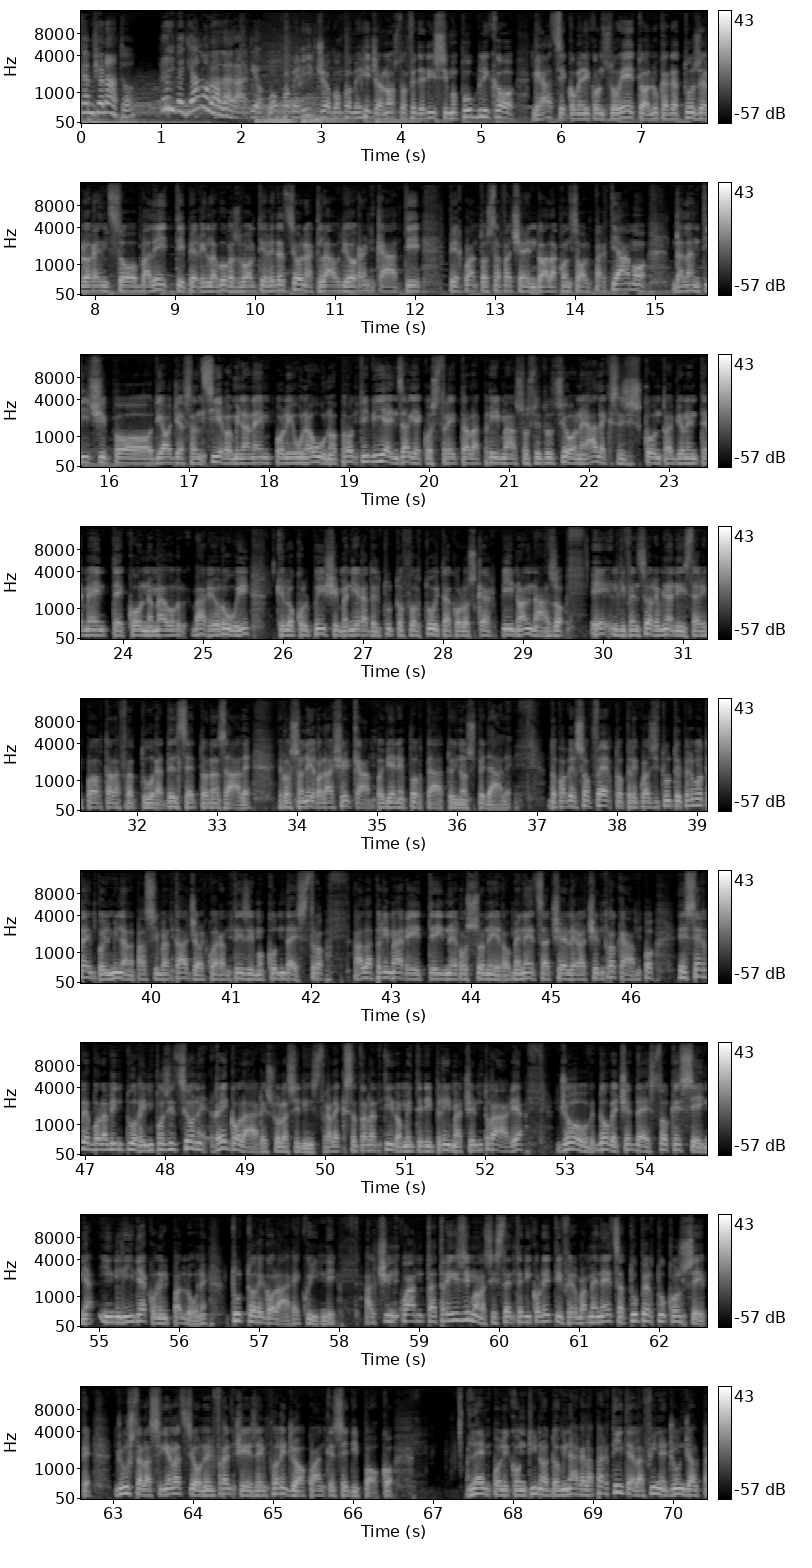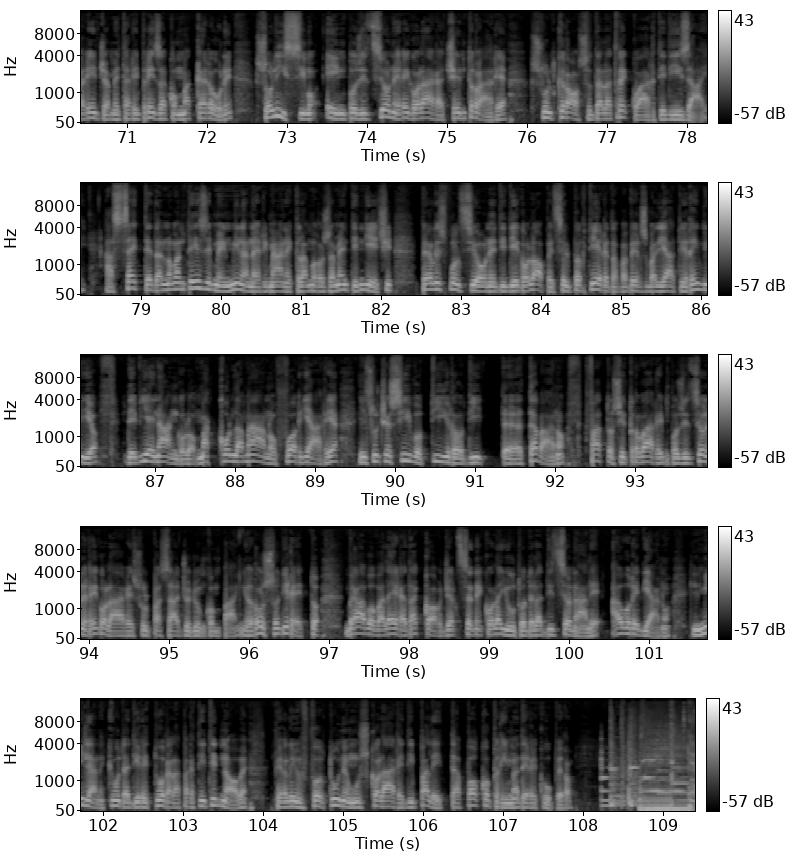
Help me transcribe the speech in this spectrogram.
campionato? Rivediamolo alla radio. Buon pomeriggio, buon pomeriggio al nostro fedelissimo pubblico. Grazie come di consueto a Luca Gattuso e Lorenzo Baletti per il lavoro svolto in redazione, a Claudio Rancati per quanto sta facendo alla console. Partiamo dall'anticipo di oggi a San Siro, Milan-Empoli 1-1. Pronti via, Inzaghi è costretto alla prima sostituzione. Alex si scontra violentemente con Mario Rui che lo colpisce in maniera del tutto fortuita con lo scarpino al naso e il difensore milanese milanista riporta la frattura del setto nasale. Il rossonero lascia il campo e viene portato in ospedale. Dopo aver sofferto per quasi tutto il primo tempo, il Milan passa in vantaggio al quarantesimo con destro alla prima rete in rossonero. Menezza accelera a centrocampo e serve Bonaventura in posizione regolare sulla sinistra. L'ex atalantino mette di prima centro area dove c'è destro che segna in linea con il pallone, tutto regolare quindi. Al 53 l'assistente Nicoletti ferma Menezza tu per tu con Sepe. Giusta la segnalazione, il francese è in fuorigioco anche se di poco. L'Empoli continua a dominare la partita e alla fine giunge al pareggio a metà ripresa con Maccarone, solissimo e in posizione regolare a centro area sul cross dalla tre quarti di Isai. A 7 dal novantesimo il Milan rimane clamorosamente in 10 per l'espulsione di Diego Lopez. Il portiere, dopo aver sbagliato il rinvio, devia in angolo ma con la mano fuori area il successivo tiro di eh, Tavano, fattosi trovare in posizione regolare sul passaggio di un compagno. Rosso diretto, bravo Valera ad accorgersene con l'aiuto dell'addizionale Aureliano. Il Milan chiude addirittura la partita in 9 per l'infortunio muscolare di Paletta poco prima del recupero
